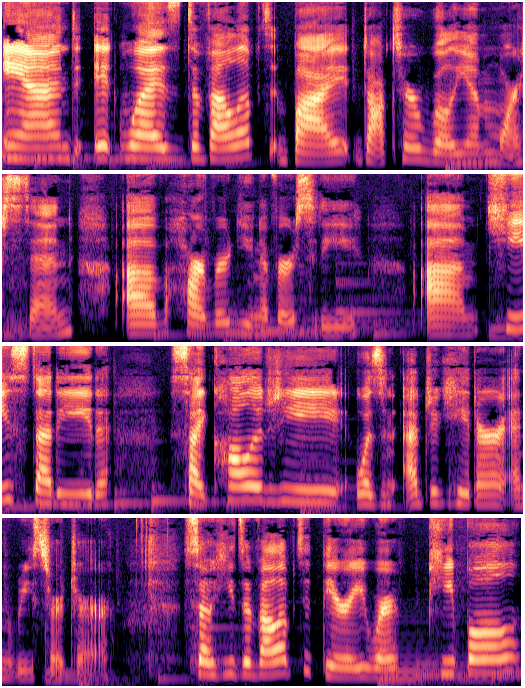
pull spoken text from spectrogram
and it was developed by Dr. William Marston of Harvard University. Um, he studied psychology, was an educator, and researcher. So, he developed a theory where people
